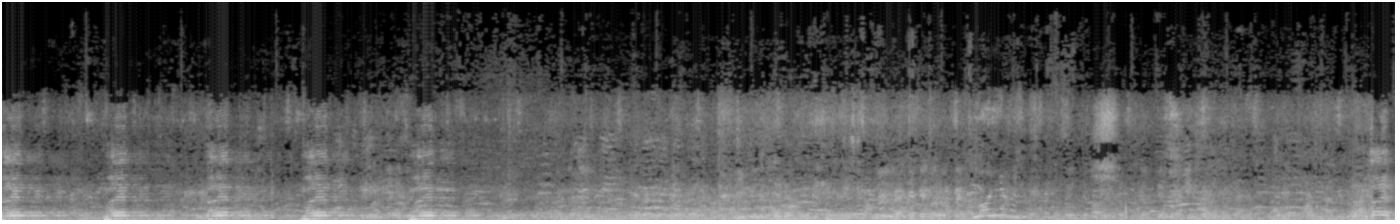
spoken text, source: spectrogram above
तळ्यात मळ्यात. तळ्यात मळ्यात मळ्यात तळ्यात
